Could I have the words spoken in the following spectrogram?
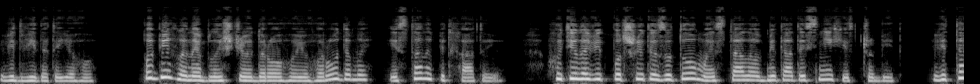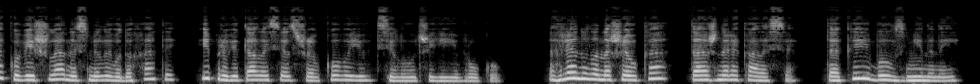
відвідати його. Побігла найближчою дорогою городами і стала під хатою. Хотіла відпочити з утоми і стала обмітати сніг із чобіт. Відтак увійшла несміливо до хати і привіталася з Шевковою, цілуючи її в руку. Глянула на Шевка та аж налякалася. Такий був змінений.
